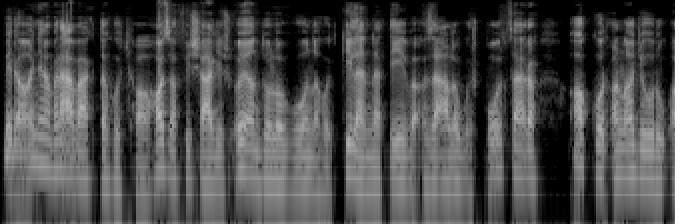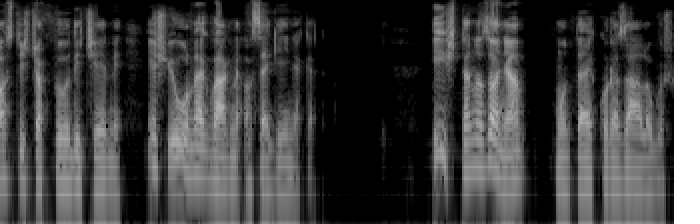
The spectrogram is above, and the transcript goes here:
mire anyám rávágta, hogy ha a hazafiság is olyan dolog volna, hogy ki lenne téve az állogos polcára, akkor a nagyúrú azt is csak földicsérni, és jól megvágne a szegényeket. Isten az anyám, mondta ekkor az állogos.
